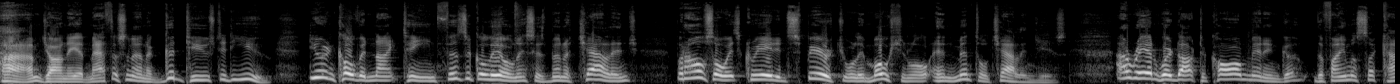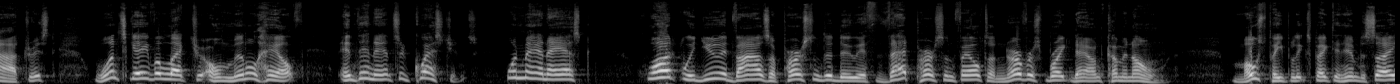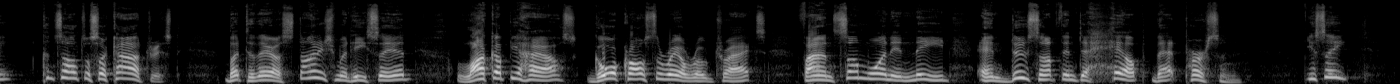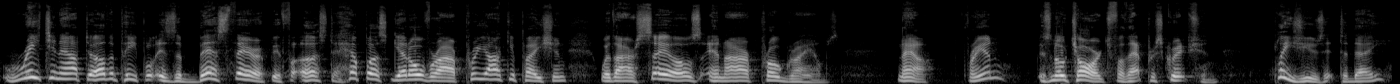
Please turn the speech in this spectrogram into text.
Hi, I'm John Ed Mathison, and a good Tuesday to you. During COVID 19, physical illness has been a challenge, but also it's created spiritual, emotional, and mental challenges. I read where Dr. Karl Menninger, the famous psychiatrist, once gave a lecture on mental health and then answered questions. One man asked, What would you advise a person to do if that person felt a nervous breakdown coming on? Most people expected him to say, Consult a psychiatrist. But to their astonishment, he said, Lock up your house, go across the railroad tracks, find someone in need, and do something to help that person. You see, reaching out to other people is the best therapy for us to help us get over our preoccupation with ourselves and our programs. Now, friend, there's no charge for that prescription. Please use it today.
